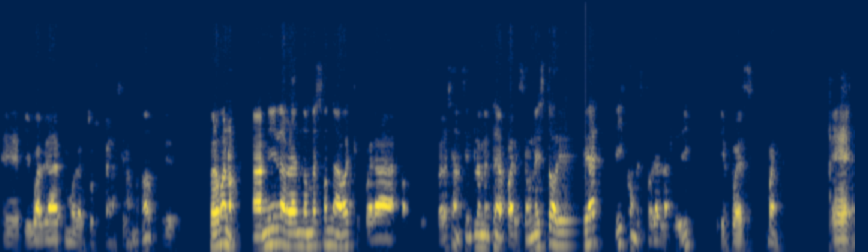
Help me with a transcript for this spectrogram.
eh, igual era como de autosuperación, ¿no? Eh, pero bueno, a mí la verdad no me sonaba que fuera simplemente me parecía una historia y como historia la leí, y pues bueno, eh,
